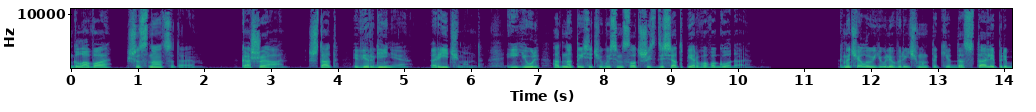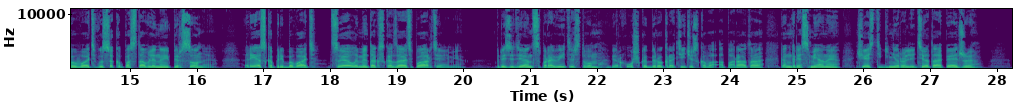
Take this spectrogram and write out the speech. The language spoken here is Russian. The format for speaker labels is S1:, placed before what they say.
S1: Глава 16. КША. Штат Виргиния. Ричмонд. Июль 1861 года. К началу июля в Ричмонд таки достали прибывать высокопоставленные персоны. Резко прибывать, целыми, так сказать, партиями. Президент с правительством, верхушка бюрократического аппарата, конгрессмены, часть генералитета, опять же.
